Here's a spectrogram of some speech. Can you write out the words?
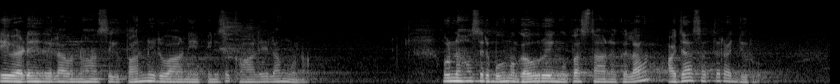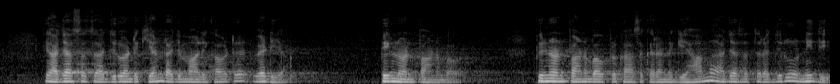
ඒ වැඩ ඉඳලා උන්වහන්සේගේ පරිනිර්වාණය පිණිස කාලය ලං වුණා. උන්වහන්සේට බොහොම ගෞරවයෙන් උපස්ථාන කළා අජාසත් රජුරු. ඒ අජාසත් රජුරවන්ට කියන රජමාලිකාවට වැඩියා. පිරිනුවන් පාන බව. පිරිනුවන් පාන බව ප්‍රකාශ කරන්න ගියාම අජාසත් රජුරෝ නිදි.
